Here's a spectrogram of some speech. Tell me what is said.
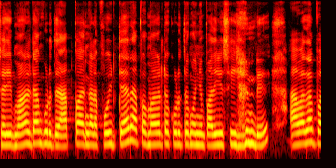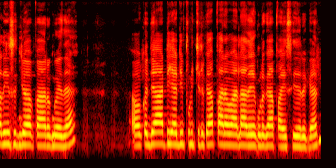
சரி மகள்கிட்ட கொடுத்தேன் அப்பா எங்களை போயிட்டார். அப்போ மகள்கிட்ட கொடுத்து கொஞ்சம் பதிவு செய்யண்டு. அவள் தான் பதிவு செஞ்சுவா பாருங்க இதை. கொஞ்சம் ஆட்டி ஆட்டி பிடிச்சிருக்கா. பரவாயில்ல அதை எங்களுக்கா பதிவு இருக்கேன்.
